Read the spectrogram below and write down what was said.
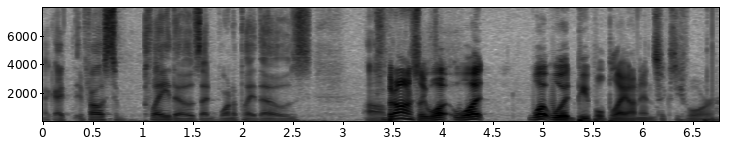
Like I, if I was to play those, I'd want to play those. Um, But honestly, what what what would people play on N64?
